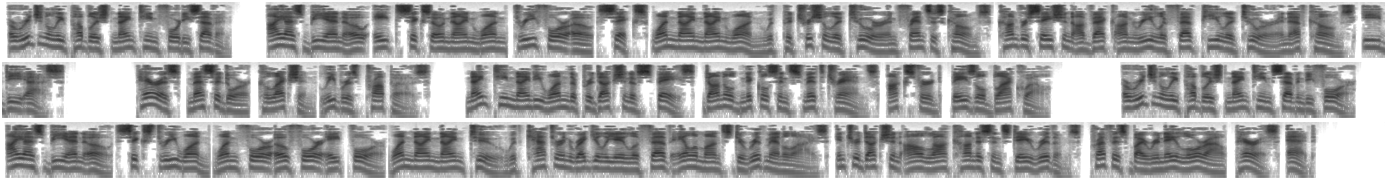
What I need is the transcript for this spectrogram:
Originally published 1947. ISBN 0-86091-340-6-1991 with Patricia Latour and Francis Combes, Conversation avec Henri Lefebvre P. Latour and F. Combes, eds. Paris, Messidor, Collection Libres Propos. 1991 The Production of Space, Donald Nicholson Smith Trans, Oxford, Basil Blackwell. Originally published 1974. ISBN 0-631-14048-4-1992 with Catherine Régulier Lefebvre Éléments de Rhythmanalyse, Introduction à la connaissance des rhythms, preface by René Lourau, Paris, ed.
